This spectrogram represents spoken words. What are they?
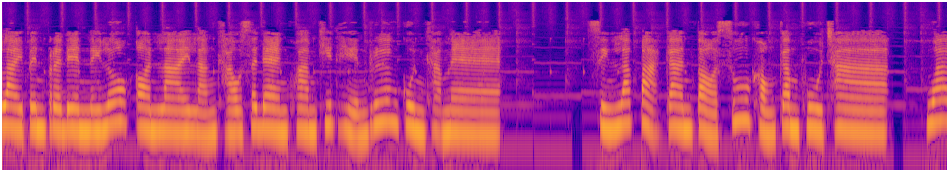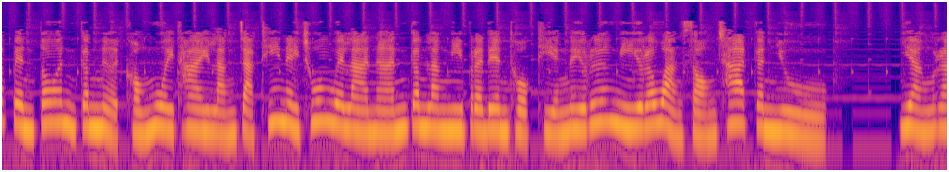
กลายเป็นประเด็นในโลกออนไลน์หลังเขาแสดงความคิดเห็นเรื่องกุนขแมร์ศิลปะการต่อสู้ของกัมพูชา ว่าเป็นต้นกำเนิดของมวยไทยหลังจากที่ในช่วงเวลานั้นกำลังมีประเด็นถกเถียงในเรื่องนี้ระหว่างสองชาติกันอยู่อย่างไร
